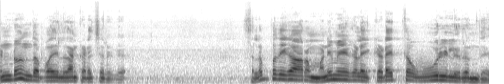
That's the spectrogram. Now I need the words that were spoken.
ரெண்டும் இந்த பகுதியில் தான் கிடச்சிருக்கு. சிலப்பதிகாரம் மணிமேகலை கிடைத்த ஊரிலிருந்து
